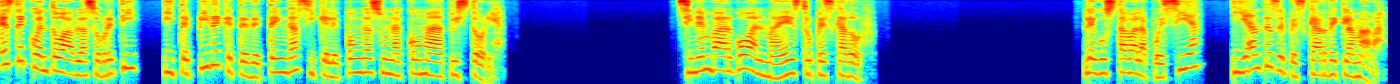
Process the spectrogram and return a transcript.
Este cuento habla sobre ti y te pide que te detengas y que le pongas una coma a tu historia. Sin embargo, al maestro pescador le gustaba la poesía y antes de pescar declamaba.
